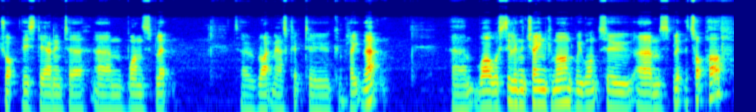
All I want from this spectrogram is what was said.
drop this down into um, one split. So right mouse click to complete that. Um, while we're still in the chain command we want to um, split the top half.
